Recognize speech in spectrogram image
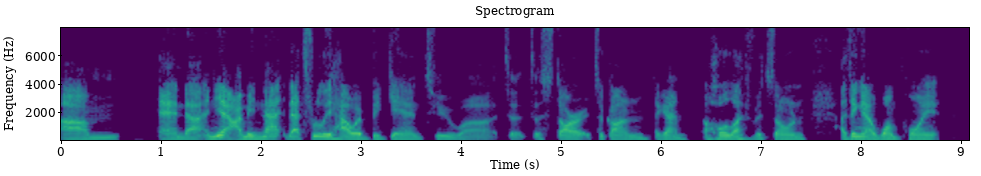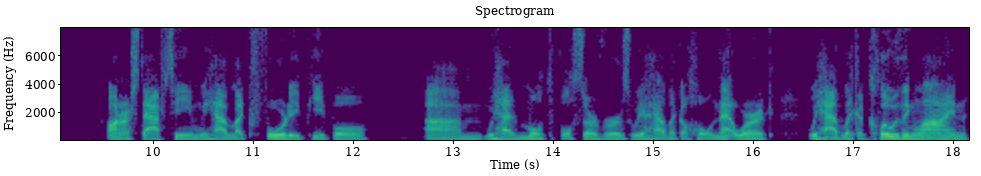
Um, and uh, and yeah, I mean that that's really how it began to uh, to to start. It took on again a whole life of its own. I think at one point on our staff team we had like 40 people um, we had multiple servers. We had like a whole network. We had like a clothing line.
